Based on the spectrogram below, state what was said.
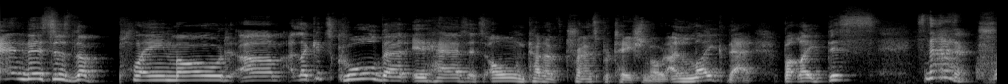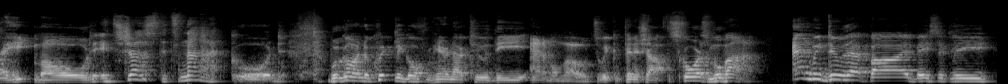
And this is the plane mode. Um, like it's cool that it has its own kind of transportation mode. I like that, but like this, it's not a great mode. It's just, it's not good. We're going to quickly go from here now to the animal mode so we can finish off the scores and move on. And we do that by basically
